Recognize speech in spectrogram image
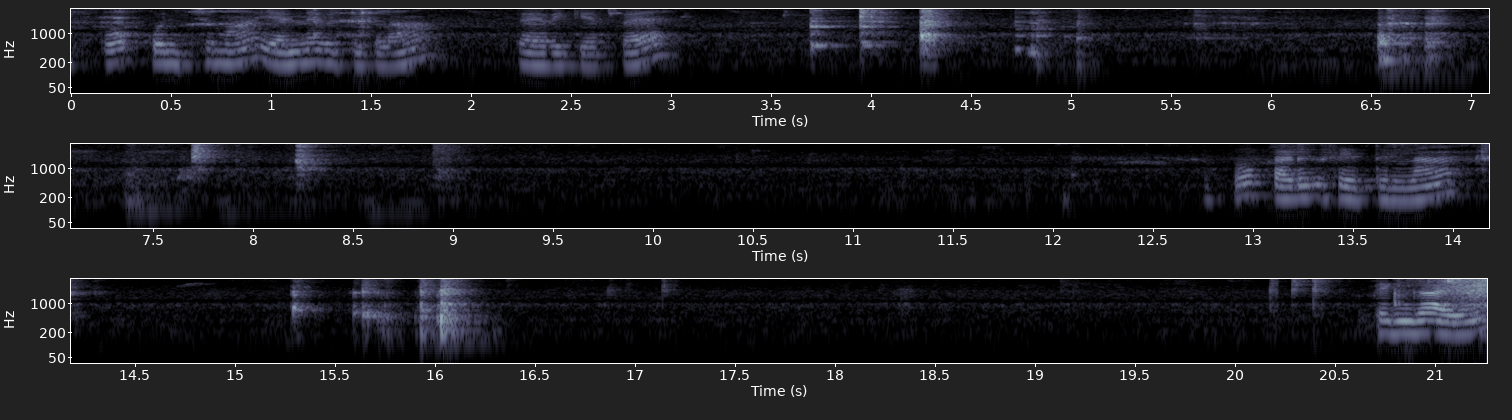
இப்போது கொஞ்சமாக எண்ணெய் விட்டுக்கலாம். தேவைக்கேற்ப இப்போ கடுகு சேர்த்துடலாம். வெங்காயம்.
